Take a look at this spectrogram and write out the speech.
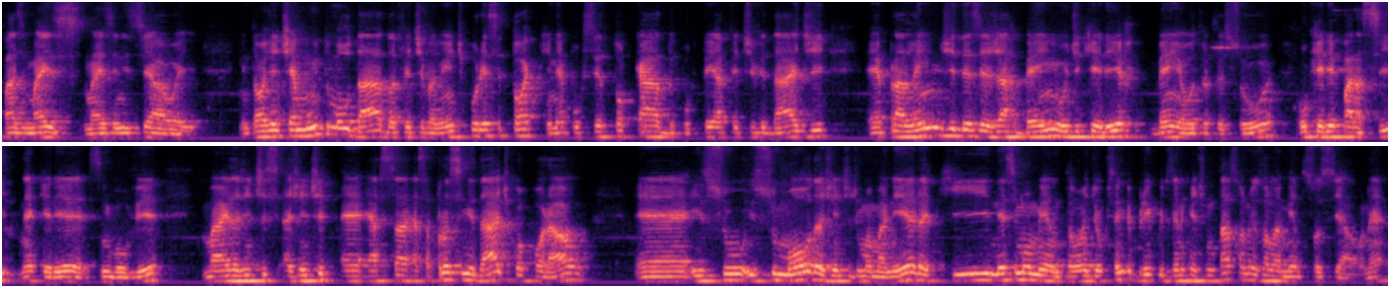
fase mais, mais inicial aí. Então a gente é muito moldado afetivamente por esse toque, né? Por ser tocado, por ter afetividade é, para além de desejar bem ou de querer bem a outra pessoa ou querer para si, né? Querer se envolver mas a gente, a gente é, essa, essa proximidade corporal, é, isso, isso molda a gente de uma maneira que, nesse momento, onde eu sempre brinco dizendo que a gente não está só no isolamento social, né?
